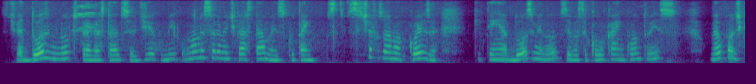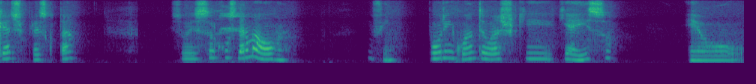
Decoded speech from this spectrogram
Se tiver 12 minutos para gastar do seu dia comigo, não necessariamente gastar, mas escutar. Em, se você estiver fazendo uma coisa que tenha 12 minutos e você colocar enquanto isso, o meu podcast para escutar, isso, isso eu considero uma honra. Enfim, por enquanto eu acho que, que é isso eu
